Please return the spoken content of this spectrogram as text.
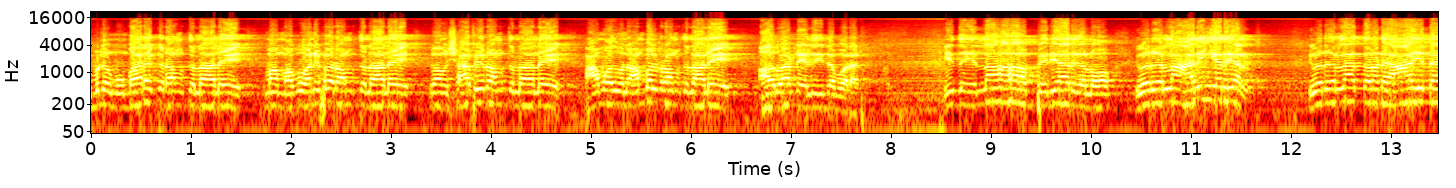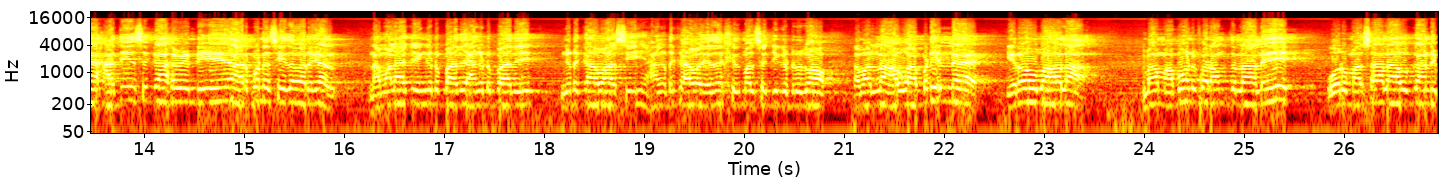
இப்னு முபாரக் ரஹமத்துல்லாலே இமாம் அபு அனிஃபா ரஹமத்துல்லாலே இமாம் ஷாஃபி ரஹமத்துல்லாலே அஹமது அம்பல் ரஹமத்துல்லாலே அவர் வாட்டில் எழுதிட்டே போகிறார் இந்த எல்லா பெரியார்களும் இவர்கள்லாம் அறிஞர்கள். இவர்கள்லாம் தன்னுடைய ஆயில ஹதீஸுக்காக வேண்டியே அர்ப்பணம் செய்தவர்கள். நம்மளாச்சும் இங்கிட்டு பாதி அங்கிட்டு பாதி இங்கிட்டு காவாசி அங்கிட்டு காவா ஏதோ ஹிஸ்மத் செஞ்சுக்கிட்டு இருக்கோம் நம்ம எல்லாம் அவங்க அப்படி இல்லை. இரவு பகலா. இமாம் அபோனி ரஹமத்துல்லாலே ஒரு மசாலாவுக்காண்டி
